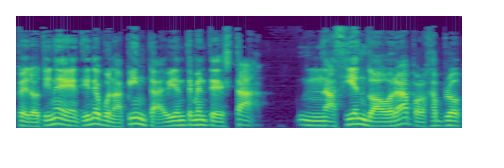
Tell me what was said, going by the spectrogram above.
pero tiene, tiene buena pinta. Evidentemente está naciendo ahora. Por ejemplo,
